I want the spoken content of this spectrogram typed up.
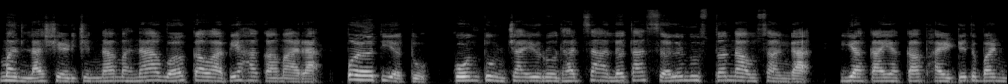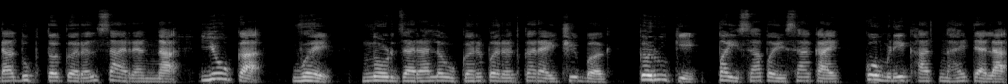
म्हणला शेडजींना म्हणावं कवाबी हाका मारा. पळत येतो. कोण तुमच्या विरोधात चालत असल नुसतं नाव सांगा. एका एका फायटीत बंडा दुप्त करल साऱ्यांना. येऊ का? वय नोट जरा लवकर परत करायची बघ. करू की पैसा पैसा काय? कोंबडी खात नाही त्याला.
